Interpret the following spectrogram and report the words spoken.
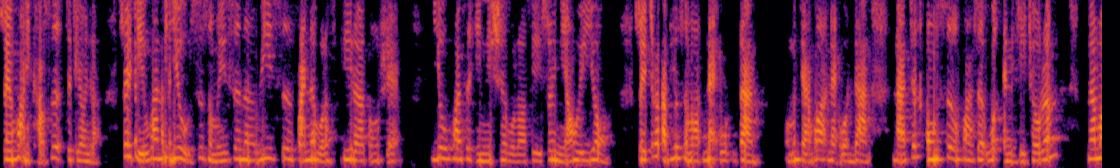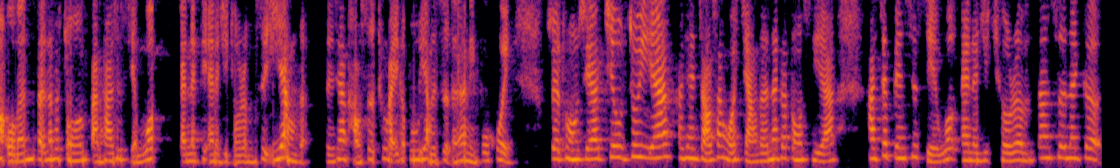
所以话你考试就用的。所以这里话呢，U 是什么意思呢？V 是 final velocity 啦，同学，U 话是 initial velocity，所以你要会用。所以这个 W 什么？net work done，我们讲过 net work done。那这个公式的话是 work energy theorem。那么我们的那个中文版它是写 work kinetic energy theorem 是一样的。等一下考试出来一个不一样的字，等下你不会。所以同学就注意啊，今天早上我讲的那个东西啊，它这边是写 work energy theorem，但是那个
